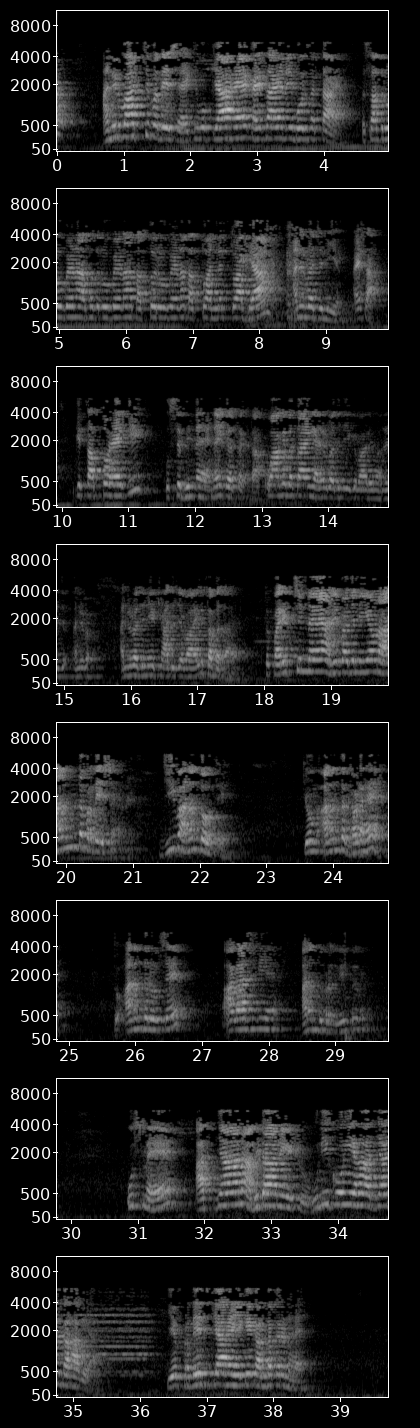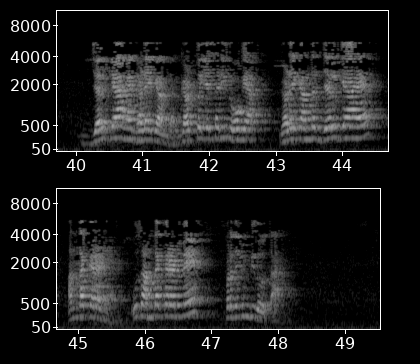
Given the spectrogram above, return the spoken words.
अनिर्वाच्य प्रदेश है कि वो क्या है, कैसा है, नहीं बोल सकता है। सदरूपेण, असदरूपेण तत्व रूपेण तत्व अन्यत्वाभ्याम अनिर्वचनीय। ऐसा कि तत्व है कि उससे भिन्न है, नहीं कर सकता। वो आगे बताएँगे अनिर्वचनीय के बारे में अनिर्वचनीय ख्याति जब आएगी, तब बताए। तो परिच्छिन्न है, अनिर्वचनीय और आनंद प्रदेश है। जीव आनंद होते हैं। क्यों? आनंद घड़ है तो आनंद रूप से आकाश भी है आनंद प्रतिबिंब उसमें अज्ञान अभिधानेशु उन्हीं को ही यहाँ अज्ञान कहा गया। ये प्रदेश क्या है? एक एक अंधकरण है। जल क्या है? घड़े के अंदर। घड़ तो ये शरीर हो गया। घड़े के अंदर जल क्या है? अंधकरण है। उस अंधकरण में प्रतिबिंबित होता है।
